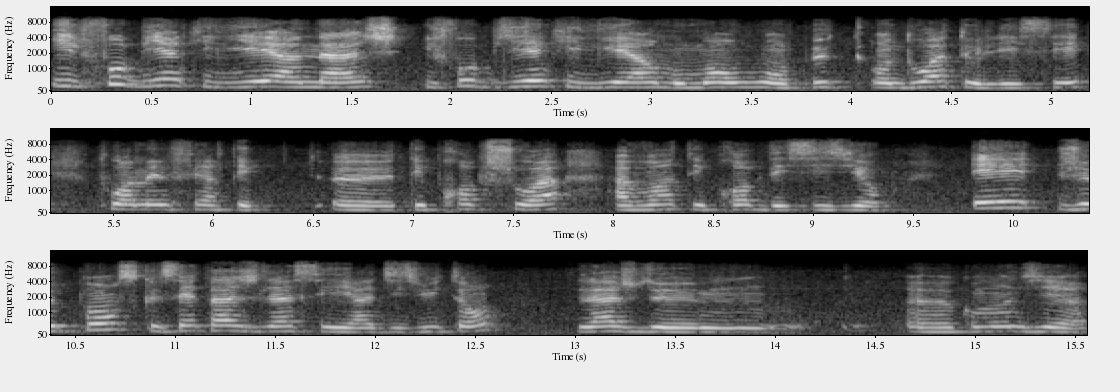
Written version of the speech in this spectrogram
il faut bien qu'il y ait un âge, il faut bien qu'il y ait un moment où on, peut, on doit te laisser toi-même faire tes, euh, tes propres choix, avoir tes propres décisions. Et je pense que cet âge-là, c'est à 18 ans, l'âge de, euh, comment dire,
